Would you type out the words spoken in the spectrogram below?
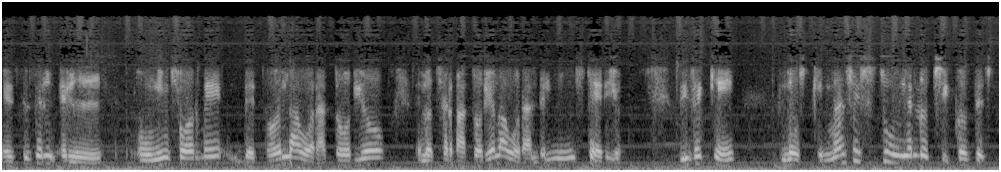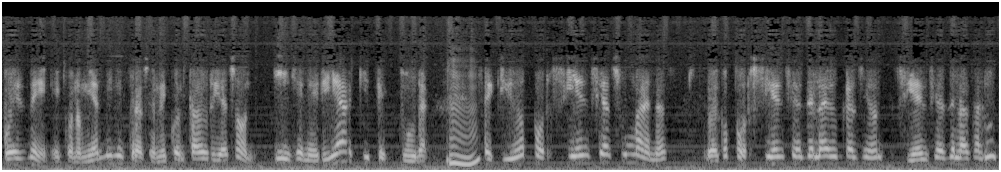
este es el, el- un informe de todo el laboratorio, el observatorio laboral del ministerio, dice que los que más estudian los chicos después de economía, administración y contaduría son ingeniería, arquitectura, seguido por ciencias humanas, luego por ciencias de la educación, ciencias de la salud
